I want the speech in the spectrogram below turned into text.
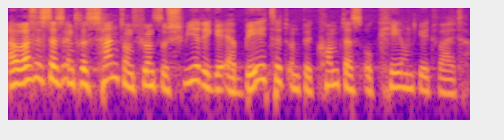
Aber was ist das Interessante und für uns so Schwierige? Er betet und bekommt das Okay und geht weiter.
